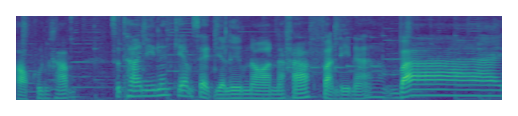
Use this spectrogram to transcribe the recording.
ขอบคุณครับ สุดท้ายนี้เล่นเกมเสร็จอย่าลืมนอนนะครับ ฝันดีนะบาย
